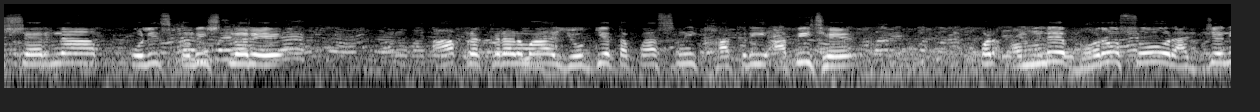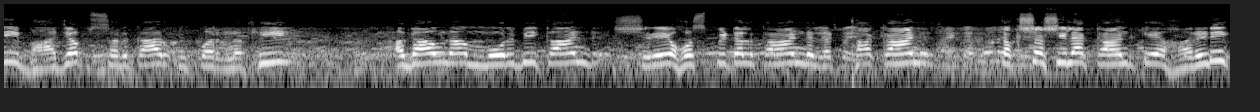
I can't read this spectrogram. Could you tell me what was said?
રાજકોટ શહેરના પોલીસ કમિશનરે આ પ્રકરણમાં યોગ્ય તપાસની ખાતરી આપી છે. પણ અમને ભરોસો રાજ્યની ભાજપ સરકાર ઉપર નથી. અગાઉના મોરબી કાંડ શ્રેય હોસ્પિટલ કાંડ, લઠ્ઠા કાંડ, તક્ષશિલા કાંડ કે હરણી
